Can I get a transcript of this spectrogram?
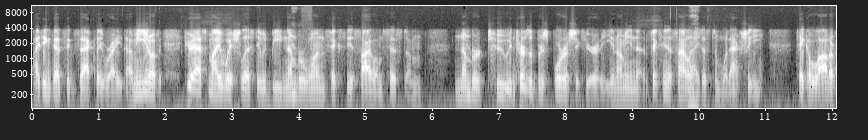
I think that's exactly right. I mean, you know, if, if you ask my wish list, it would be number one, fix the asylum system. Number two, in terms of border security, you know, I mean, fixing the asylum right. system would actually take a lot of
